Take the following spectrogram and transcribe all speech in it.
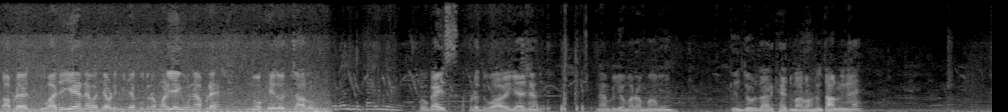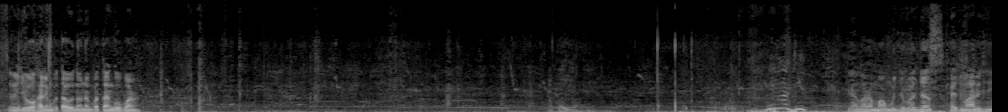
તો આપણે જોવા જઈએ અને પછી આપણે બીજા કૂતરા મળીએ, એવું આપણે નોખીએ. તો ચાલો. તો ગાઈસ આપણે ધોવા આવી ગયા છે. ને બાજુ અમારા મામુ. કે જોરદાર ખેંચ મારવાનું ચાલુ છે. તમે જુઓ ખાલી બતાવું તમને પતંગો પણ. અમારા મામુ જબરજસ્ત ખેંચ મારી છે.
